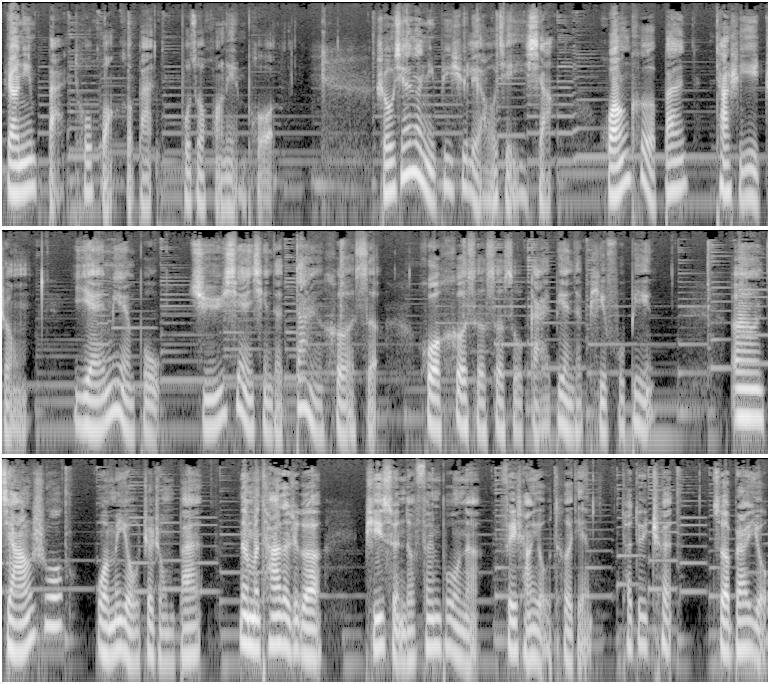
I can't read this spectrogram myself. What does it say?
让您摆脱黄褐斑，不做黄脸婆。首先呢，你必须了解一下，黄褐斑它是一种颜面部局限性的淡褐色或褐色色素改变的皮肤病。嗯，假如说我们有这种斑，那么它的这个皮损的分布呢非常有特点，它对称，左边有，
